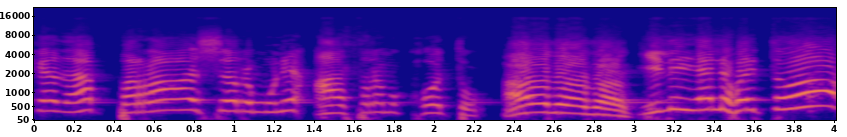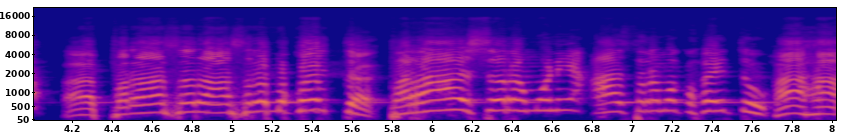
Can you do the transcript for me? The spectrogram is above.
ಕೇಳಿದ? ಪರಾಶರ ಮುನಿ ಆಶ್ರಮಕ್ಕೆ ಹೋಯ್ತು. ಹೌದೌದು ಇಲ್ಲಿ ಎಲ್ಲಿ ಹೋಯ್ತು? ಪರಾಶರ ಆಶ್ರಮಕ್ಕೆ ಹೋಯ್ತ. ಪರಾಶರ ಮುನಿ ಆಶ್ರಮಕ್ಕೆ ಹೋಯ್ತು. ಹಾ ಹಾ.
